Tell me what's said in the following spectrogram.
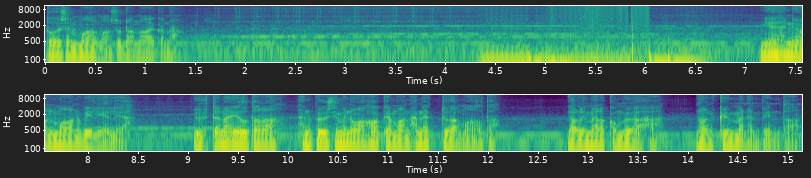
toisen maailmansodan aikana. Mieheni on maanviljelijä. Yhtenä iltana hän pyysi minua hakemaan hänet työmaalta, ja oli melko myöhä, noin kymmenen pintaan.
